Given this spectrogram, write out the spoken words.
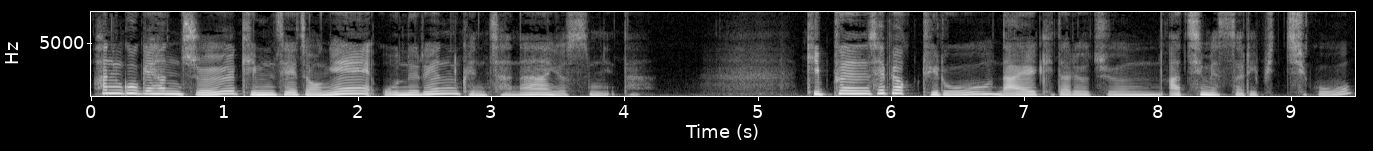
한 곡의 한 줄 김세정의 오늘은 괜찮아 였습니다. 깊은 새벽 뒤로 날 기다려준 아침 햇살이 비치고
